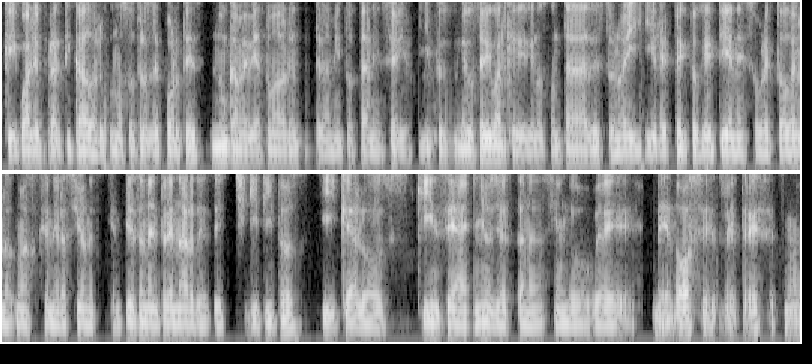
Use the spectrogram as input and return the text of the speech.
que igual he practicado algunos otros deportes, nunca me había tomado el entrenamiento tan en serio. Y pues me gustaría igual que, nos contaras de esto, ¿no? Y, y el efecto que tiene sobre todo en las nuevas generaciones que empiezan a entrenar desde chiquititos y que a los 15 años ya están haciendo B, B12, B13, ¿no?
